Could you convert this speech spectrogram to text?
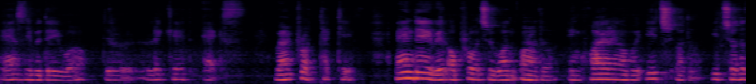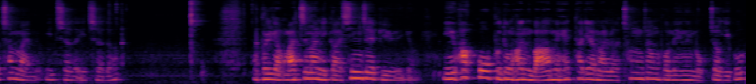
as if they were delicate eggs, well protected. And they will approach one another, inquiring of each other. each other each other, each other. 불경 맞지마니까 신재 비유경. 이 확고 부동한 마음의 해탈이야말로 청정 범행의 목적이고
